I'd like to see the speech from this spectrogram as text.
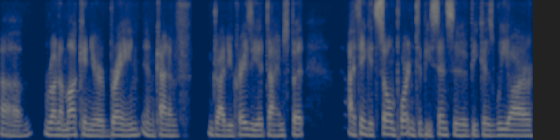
um, run amok in your brain and kind of drive you crazy at times, but I think it's so important to be sensitive because we are,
